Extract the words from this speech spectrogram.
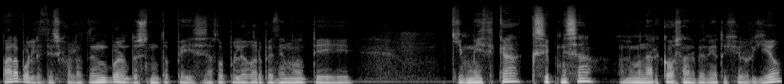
πάρα πολύ δύσκολο, δεν μπορεί να το συνειδητοποιήσεις αυτό που λέω ρε παιδί μου ότι κοιμήθηκα, ξύπνησα, με ναρκώσαν ρε παιδί για το χειρουργείο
